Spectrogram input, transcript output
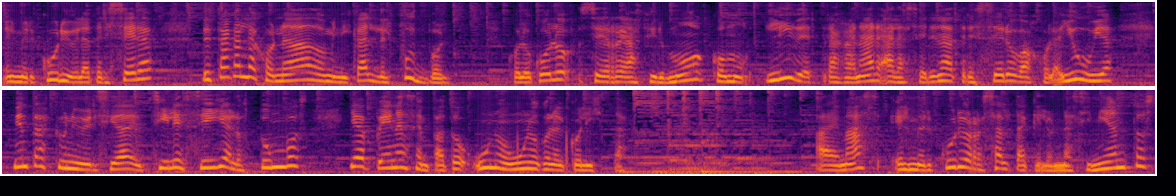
El Mercurio y la tercera destacan la jornada dominical del fútbol. Colo Colo se reafirmó como líder tras ganar a La Serena 3-0 bajo la lluvia, mientras que Universidad de Chile sigue a los tumbos y apenas empató 1-1 con el colista. Además, el Mercurio resalta que los nacimientos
